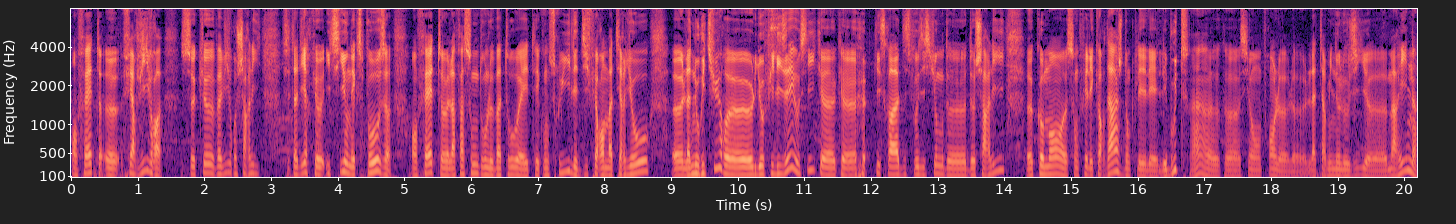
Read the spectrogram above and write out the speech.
en fait euh, faire vivre ce que va vivre Charlie. C'est-à-dire qu'ici on expose en fait euh, la façon dont le bateau a été construit, les différents matériaux, euh, la nourriture lyophilisée aussi qui sera à disposition de, Charlie, comment sont faits les cordages, donc les, les, hein, si on prend la terminologie marine,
